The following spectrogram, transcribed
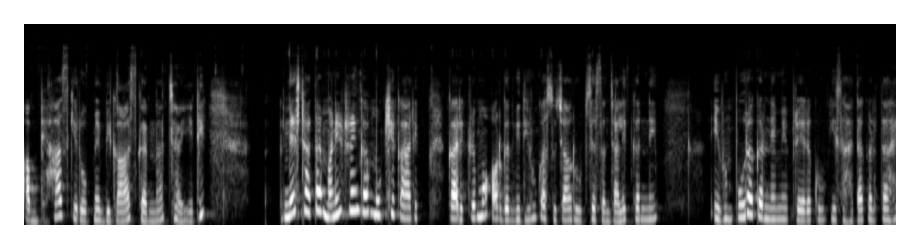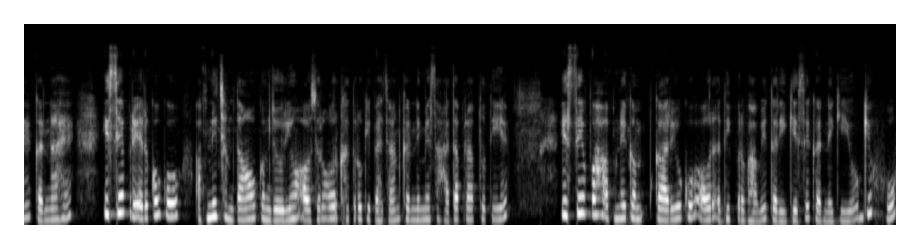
अभ्यास के रूप में विकास करना चाहिए, ठीक? नेक्स्ट आता है मॉनिटरिंग का मुख्य कार्य, कार्यक्रमों और गतिविधियों का सुचारू रूप से संचालित करने। एवं पूरा करने में प्रेरकों की सहायता करता है, करना है। इससे प्रेरकों को अपनी क्षमताओं, कमजोरियों, अवसरों और खतरों की पहचान करने में सहायता प्राप्त होती है। इससे वह अपने कम, कार्यों को और अधिक प्रभावी तरीके से करने के योग्य हो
